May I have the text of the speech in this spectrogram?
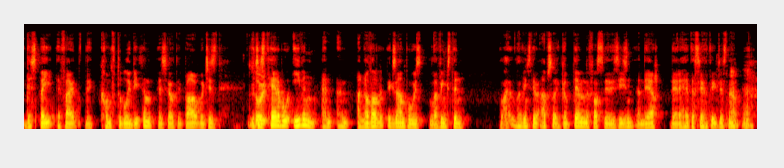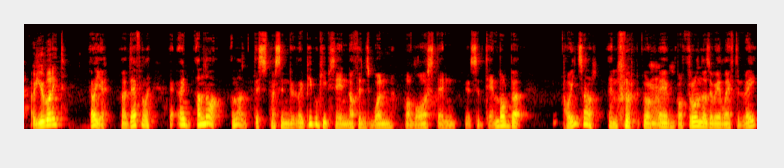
despite the fact they comfortably beat them at Celtic Park, which is which is terrible. Even and, and another example is Livingston. Li- Livingston absolutely gubbed them the first day of the season, and they're they're ahead of Celtic just now. Are you worried? Oh yeah, oh, definitely. I'm not. I'm not dismissing. Like people keep saying, nothing's won or lost in September, but points are, and we're we're, eh, we're throwing those away left and right.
